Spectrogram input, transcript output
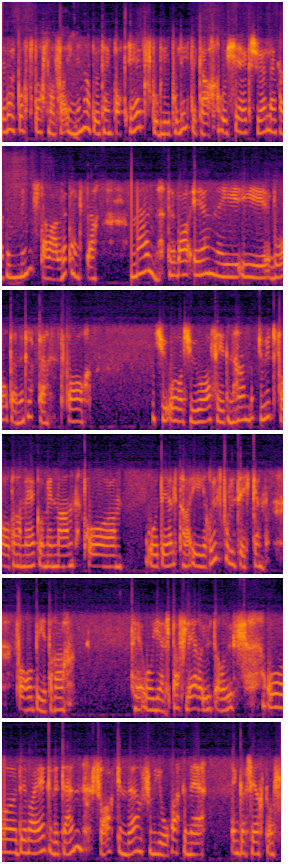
det var et godt spørsmål, for ingen hadde jo tenkt at jeg skulle bli politiker. Og ikke jeg sjøl. Jeg hadde minst av alle tenkt det. Men det var en i, i vår bønnegruppe for 20, over 20 år siden. Han utfordra meg og min mann på å delta i ruspolitikken for å bidra til å hjelpe flere ut av rus. Og det var egentlig den saken der som gjorde at vi engasjerte oss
